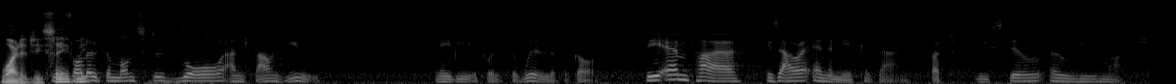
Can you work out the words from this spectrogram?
Why did you We save me? followed the monster's roar and found you. Maybe it was the will of the gods. The Empire is our enemy, Khazan, but we still owe you much.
